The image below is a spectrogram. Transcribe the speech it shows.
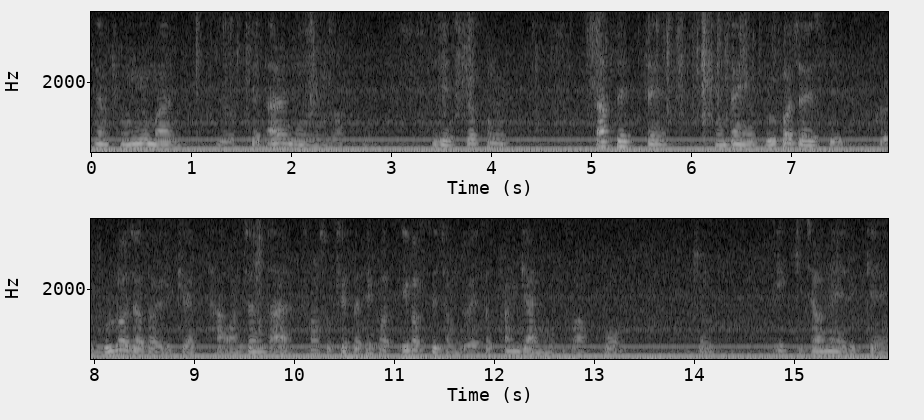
그냥 종류만 이렇게 다른 종류인 것 같고 이게 조금 땄을 때 굉장히 묽어져 있을 그 물러져서 이렇게 다 완전 다 성숙해서 익었, 익었을 정도에서 탄 게 아닌 것 같고 좀 익기 전에 이렇게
